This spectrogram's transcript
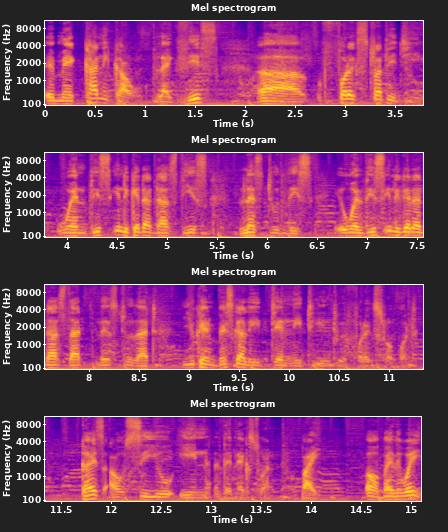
a mechanical like this uh, forex strategy when this indicator does this let's do this. When this indicator does that let's do that. You can basically turn it into a forex robot. Guys i'll see you in the next one. Bye oh by the way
